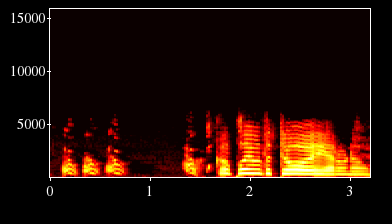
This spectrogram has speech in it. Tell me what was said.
Go play with a toy. I don't know.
